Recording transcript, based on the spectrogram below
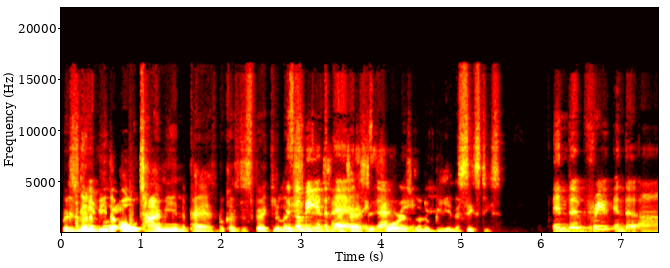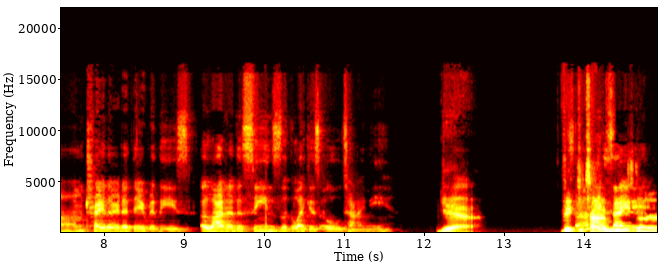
But it's I'm gonna be the old timey in the past because the speculation be in is the past, Fantastic Four is gonna be in the 60s. In the pre in the um trailer that they released, a lot of the scenes look like it's old timey. Yeah. Victor I'm Timely is gonna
